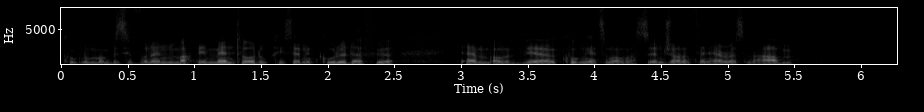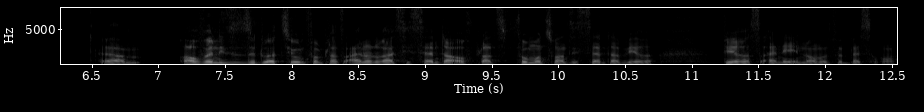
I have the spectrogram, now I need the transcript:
Guck noch mal ein bisschen von hinten, mach den Mentor, du kriegst eine Kohle dafür. Ähm, aber wir gucken jetzt mal, was wir in Jonathan Harrison haben. Ähm, auch wenn diese Situation von Platz 31 Center auf Platz 25 Center wäre, wäre es eine enorme Verbesserung.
